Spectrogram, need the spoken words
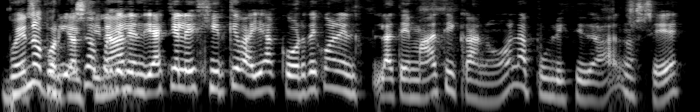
Bueno, porque al final... tendría que elegir que vaya acorde con el- la temática, ¿no? La publicidad, no sé.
